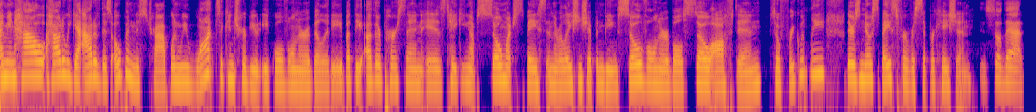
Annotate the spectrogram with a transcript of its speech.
I mean, how how do we get out of this openness trap when we want to contribute equal vulnerability, but the other person is taking up so much space in the relationship and being so vulnerable so often, so frequently, there's no space for reciprocation. So that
